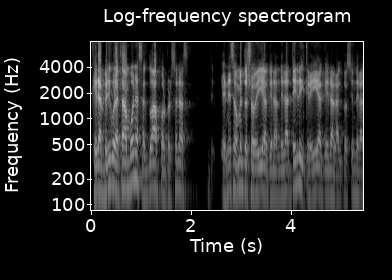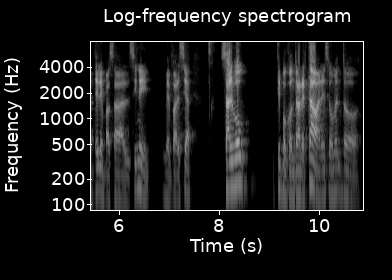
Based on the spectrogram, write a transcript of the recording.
que eran películas que estaban buenas, actuadas por personas. de- En ese momento yo veía que eran de la tele y creía que era la actuación de la tele pasada al cine y me parecía, salvo, tipo, contrarrestaba en ese momento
